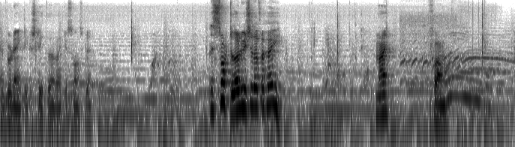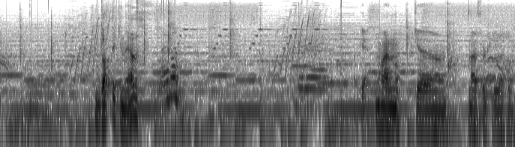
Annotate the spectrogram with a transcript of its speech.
Jeg burde egentlig ikke slite. Det er ikke så vanskelig. Den svarte da, Luigi. Det er for høy. Nei. Faen. Du datt ikke ned. Nei da. Ok, nå har jeg nok uh, Nå er jeg fullt liv, i hvert fall.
